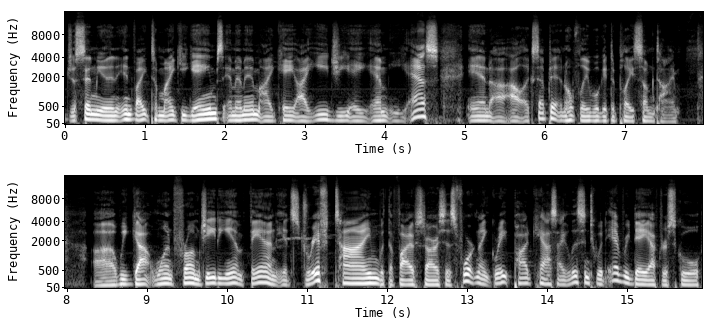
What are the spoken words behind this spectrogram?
just send me an invite to Mikey Games, M M M I K I E G A M E S, and uh, I'll accept it, and hopefully we'll get to play sometime. Uh, we got one from JDM fan. It's Drift Time with the five stars. Says Fortnite, great podcast. I listen to it every day after school.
